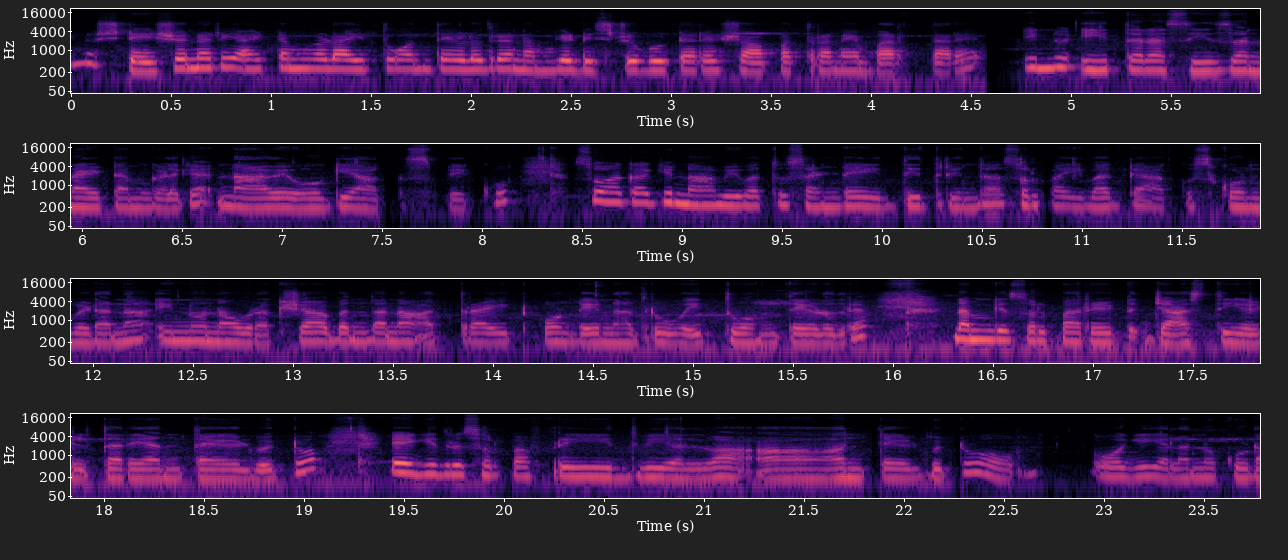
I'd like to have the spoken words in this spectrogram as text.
ಇನ್ನು ಸ್ಟೇಷನರಿ ಐಟಮ್ಗಳಾಯಿತು ಅಂತ ಹೇಳಿದ್ರೆ ನಮಗೆ ಡಿಸ್ಟ್ರಿಬ್ಯೂಟರೇ ಶಾಪ್ ಹತ್ರನೇ ಬರ್ತಾರೆ. ಇನ್ನು ಈ ಥರ ಸೀಸನ್ ಐಟಮ್ಗಳಿಗೆ ನಾವೇ ಹೋಗಿ ಹಾಕಿಸ್ಬೇಕು. ಸೊ, ಹಾಗಾಗಿ ನಾವಿವತ್ತು ಸಂಡೇ ಇದ್ದಿದ್ದರಿಂದ ಸ್ವಲ್ಪ ಇವಾಗಲೇ ಹಾಕಿಸ್ಕೊಂಡು ಬಿಡೋಣ. ಇನ್ನು ನಾವು ರಕ್ಷಾಬಂಧನ ಹತ್ರ ಇಟ್ಕೊಂಡು ಏನಾದರೂ ಹೋಯ್ತು ಅಂತ ಹೇಳಿದ್ರೆ ನಮಗೆ ಸ್ವಲ್ಪ ರೇಟ್ ಜಾಸ್ತಿ ಹೇಳ್ತಾರೆ ಅಂತ ಹೇಳ್ಬಿಟ್ಟು, ಹೇಗಿದ್ರು ಸ್ವಲ್ಪ ಫ್ರೀ ಇದ್ವಿ ಅಲ್ವಾ ಅಂತ ಹೇಳ್ಬಿಟ್ಟು ಹೋಗಿ ಎಲ್ಲನೂ ಕೂಡ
